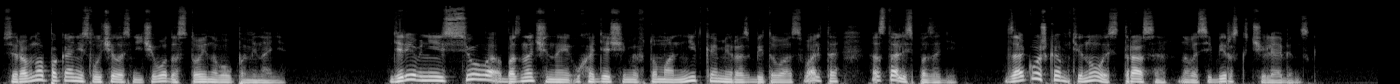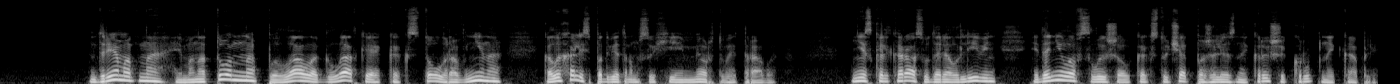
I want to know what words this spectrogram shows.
Все равно пока не случилось ничего достойного упоминания. Деревни и села, обозначенные уходящими в туман нитками разбитого асфальта, остались позади. За окошком тянулась трасса Новосибирск-Челябинск. Дремотно и монотонно пылала гладкая, как стол равнина, Колыхались под ветром сухие мертвые травы. Несколько раз ударял ливень, и Данилов слышал, как стучат по железной крыше крупные капли.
